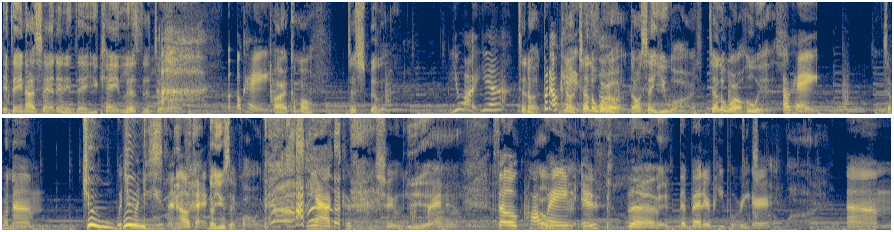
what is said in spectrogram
If they not saying anything, you can't listen to them. but, okay. All right, come on, just spill it. You are, yeah. Tell no, but okay. No, tell the so, world. Don't say you are. Tell the world who is. Okay. Say my name. Um. Chew. Which one you using? Okay. no, you say Quawood. yeah, because shoot, Yeah. brand new. So Quawain Okay. is the the better people reader. Um.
